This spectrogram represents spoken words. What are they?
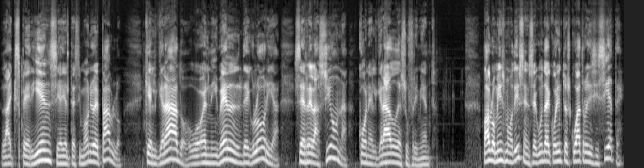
la experiencia y el testimonio de Pablo, que el grado o el nivel de gloria se relaciona con el grado de sufrimiento. Pablo mismo dice en 2 Corintios 4, 17,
